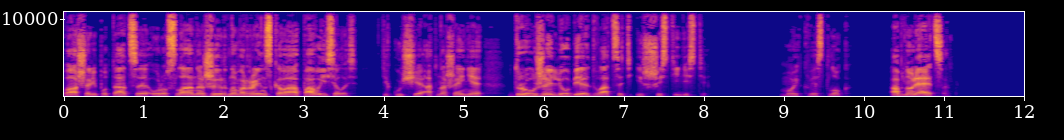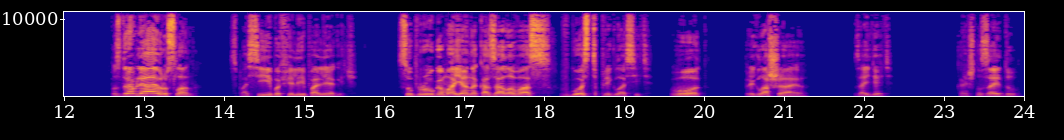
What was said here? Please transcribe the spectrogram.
Ваша репутация у Руслана Жирного Рынского повысилась. Текущее отношение дружелюбие 20 из 60. Мой квестлог обнуляется. Поздравляю, Руслан. Спасибо, Филипп Олегович. Супруга моя наказала вас в гости пригласить. Вот, приглашаю. Зайдете? Конечно, зайду.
